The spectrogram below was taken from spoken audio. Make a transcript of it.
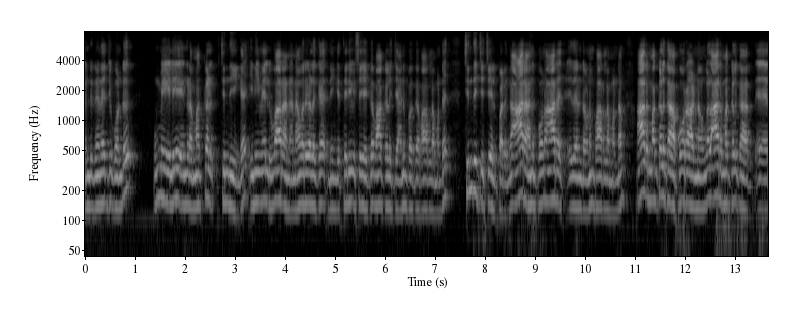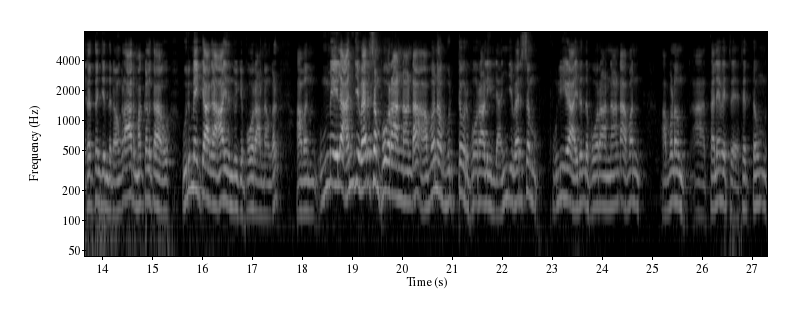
என்று நினைச்சு கொண்டு உண்மையிலேயே எங்களோட மக்கள் சிந்தியுங்க. இனிமேல் இவ்வாறான நபர்களுக்கு நீங்கள் தெரிவு செய்யக்க வாக்களித்து அனுப்பக்க பார்லமெண்ட்டை சிந்திச்சு செயல்படுங்க. ஆறு அனுப்பணும் ஆறு இதுண்டவனும் பார்லமெண்டம். ஆறு மக்களுக்காக போராடினவங்க ஆறு மக்களுக்காக ரத்தம் சிந்தினவங்க ஆறு மக்களுக்காக உரிமைக்காக ஆயுதம் தூக்கி போராடினவங்க. அவன் உண்மையில் அஞ்சு வருஷம் போராடினான்டா. அவனை விட்ட ஒரு போராளி இல்லை. அஞ்சு வருஷம் புலியாக இருந்து போராடினான்டா. அவன் அவ்வளவு தலைவற்ற ரத்தமும்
